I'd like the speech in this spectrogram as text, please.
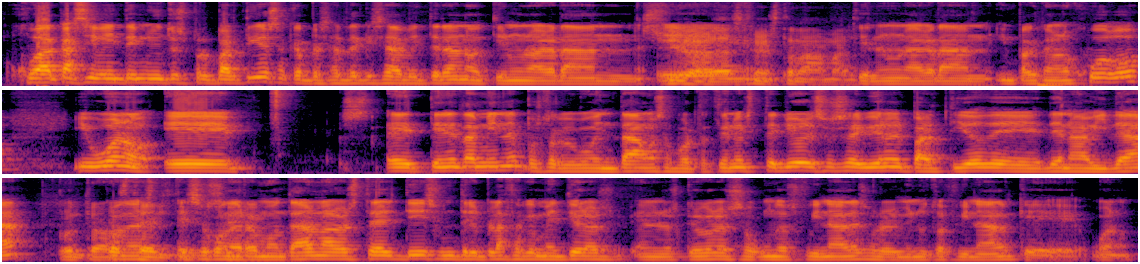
juega casi 20 minutos por partido, o sea que a pesar de que sea veterano, tiene una gran. Sí, la verdad es que no está nada mal. Tiene un gran impacto en el juego. Y bueno, eh, eh, tiene también, pues lo que comentábamos, aportación exterior, eso se vio en el partido de, Navidad. Contra cuando, los Celtics, Eso, cuando remontaron a los Celtics, un triplazo que metió en los, creo que los segundos finales, sobre el minuto final, que, bueno,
